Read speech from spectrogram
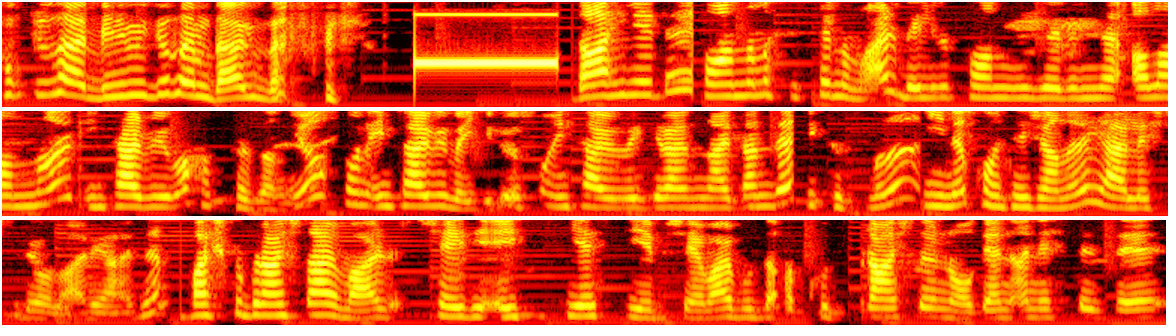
Çok güzel. Benim videolarım daha güzel. Dahiliyede puanlama sistemi var. Belli bir puanın üzerinde alanlar interview'a hak kazanıyor. Sonra interview'e giriyorsun. O interview'e girenlerden de bir kısmını yine kontenjanlara yerleştiriyorlar yani. Başka branşlar var. Şey diye ACCS diye bir şey var. Burada akut branşların oldu. Yani anestezi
